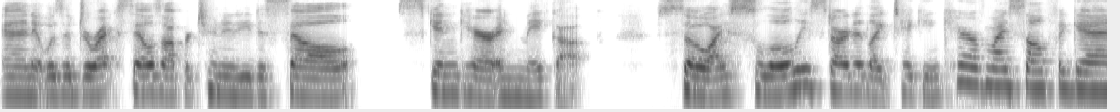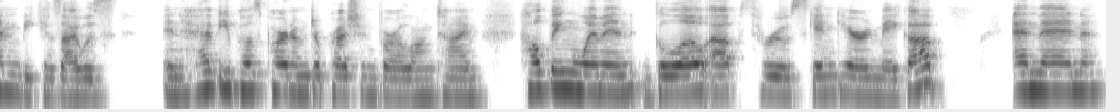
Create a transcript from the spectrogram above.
and it was a direct sales opportunity to sell skincare and makeup. So I slowly started like taking care of myself again because I was in heavy postpartum depression for a long time, helping women glow up through skincare and makeup. And then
